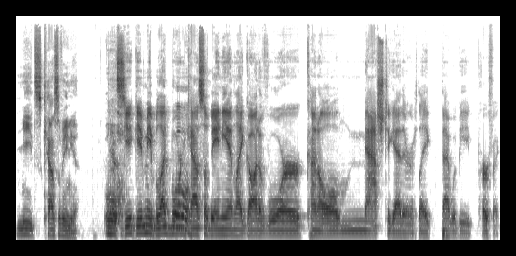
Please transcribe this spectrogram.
meets Castlevania. Yes. Gi- give me Bloodborne, Oh. Castlevania, and like God of War, kind of all mashed together. Like that would be perfect.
